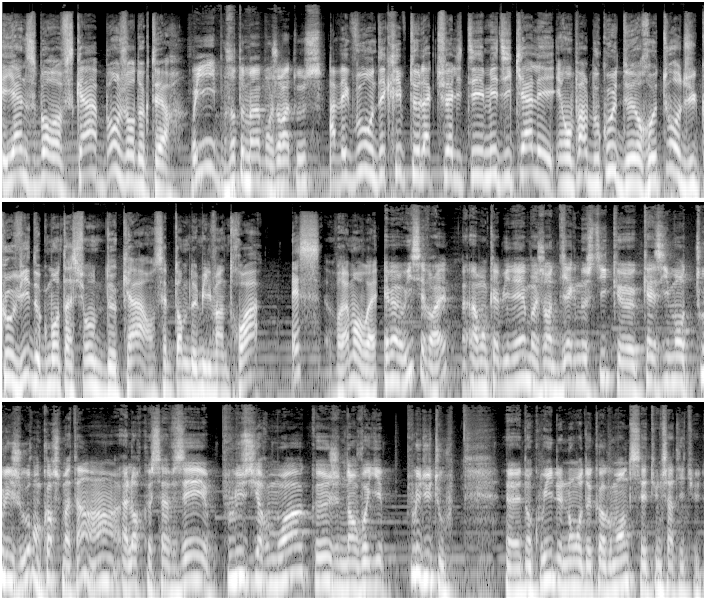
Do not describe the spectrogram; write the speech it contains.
est Jan Zborowska. Bonjour docteur. Oui, bonjour Thomas, bonjour à tous. Avec vous, on décrypte l'actualité médicale et, et on parle beaucoup de retour du Covid, augmentation de cas en septembre 2023. Est-ce vraiment vrai? Eh ben oui, c'est vrai. À mon cabinet, moi j'en diagnostique euh, quasiment tous les jours, encore ce matin, hein, alors que ça faisait plusieurs mois que je n'en voyais plus du tout. Euh, donc oui, le nombre de cas augmente, c'est une certitude.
